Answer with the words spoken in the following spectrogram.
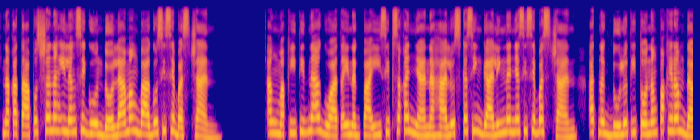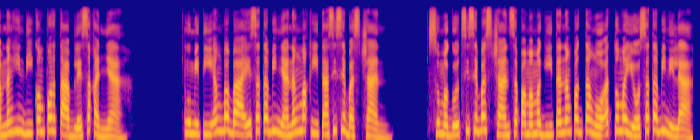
Nakatapos siya ng ilang segundo lamang bago si Sebastian. Ang makitid na agwat ay nagpaisip sa kanya na halos kasing galing na niya si Sebastian, at nagdulot ito ng pakiramdam ng hindi komportable sa kanya. Ngumiti ang babae sa tabi niya nang makita si Sebastian. Sumagot si Sebastian sa pamamagitan ng pagtango at tumayo sa tabi nila.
